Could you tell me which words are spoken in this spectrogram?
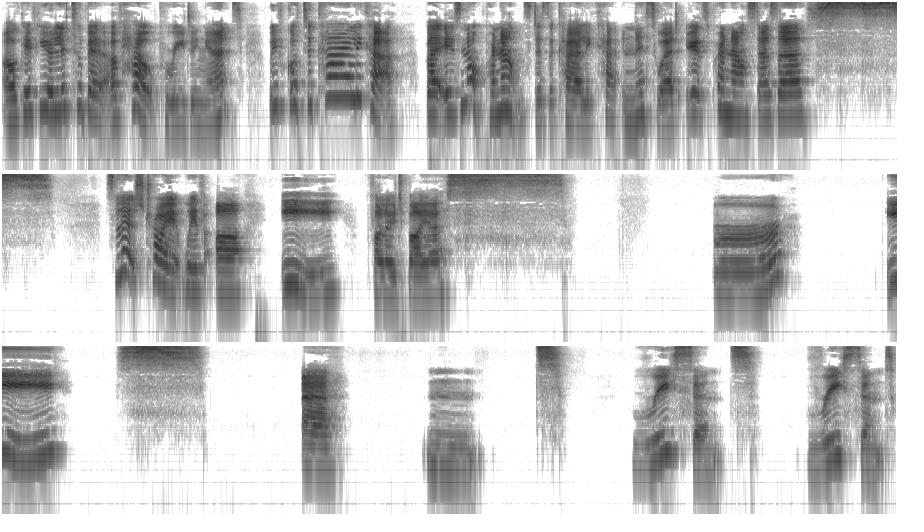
I'll give you a little bit of help reading it. We've got a curly cat, but it's not pronounced as a curly cat in this word. It's pronounced as a S. So let's try it with our E followed by a S. R. E S E N T. Recent. Recent.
